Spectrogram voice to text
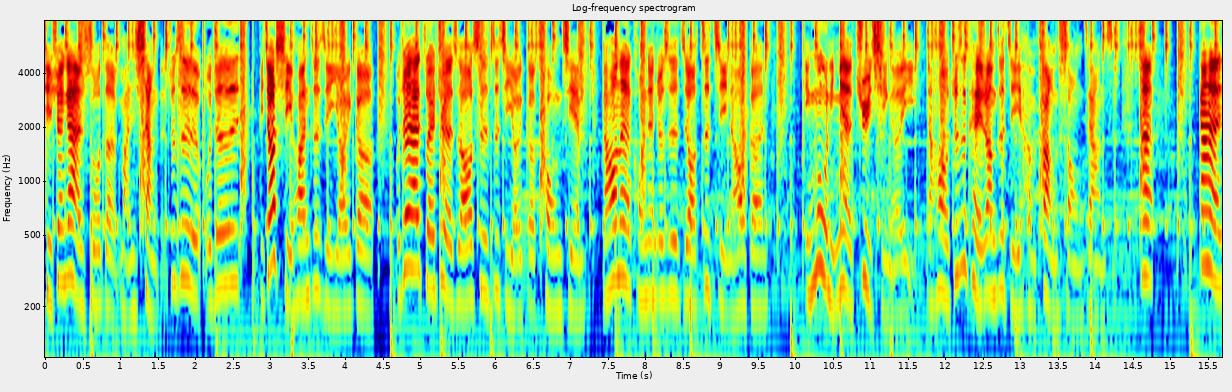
启轩刚才说的蛮像的，就是我觉得比较喜欢自己有一个，我觉得在追剧的时候是自己有一个空间，然后那个空间就是只有自己，然后跟荧幕里面的剧情而已，然后就是可以让自己很放松这样子。那刚才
